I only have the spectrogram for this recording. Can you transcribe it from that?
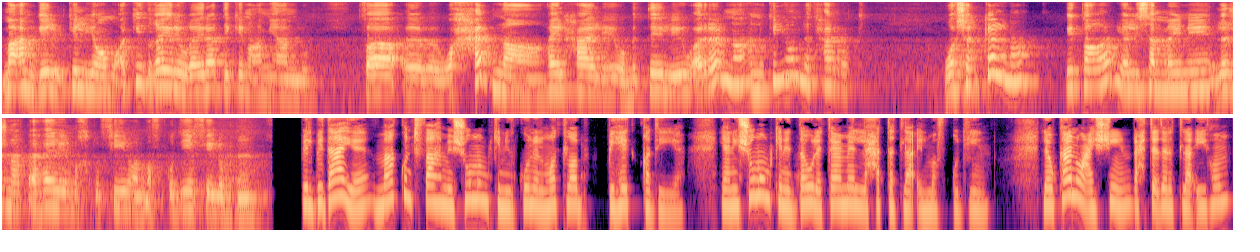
ما عم قل كل يوم وأكيد غيري وغيراتي كانوا عم يعملوا. فوحدنا هاي الحالة وبالتالي وقررنا إنه كل يوم نتحرك. وشكلنا إطار يلي سميناه لجنة أهالي المخطوفين والمفقودين في لبنان. بالبداية ما كنت فاهمة شو ممكن يكون المطلب بهيك قضية. يعني شو ممكن الدولة تعمل لحتى تلاقي المفقودين؟ لو كانوا عايشين رح تقدر تلاقيهم؟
